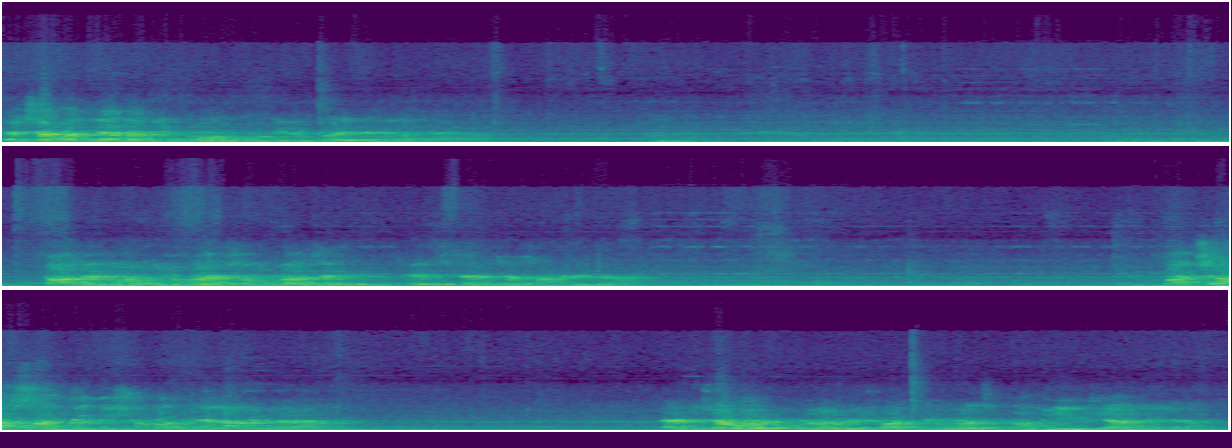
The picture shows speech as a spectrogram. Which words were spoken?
त्याच्या बदल्यात आम्ही दोन कोटी रुपये द्यायला तयार आहोत. हम्म. तामिळ म्हणून युवराज शंभूराजे हेच त्यांच्या सांगली राहा बादशाह सांगतील ती शपथ घ्यायला आम्ही तयार त्यांच्यावर पूर्ण विश्वास ठेवूनच आम्ही इथे आलेले आहोत.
